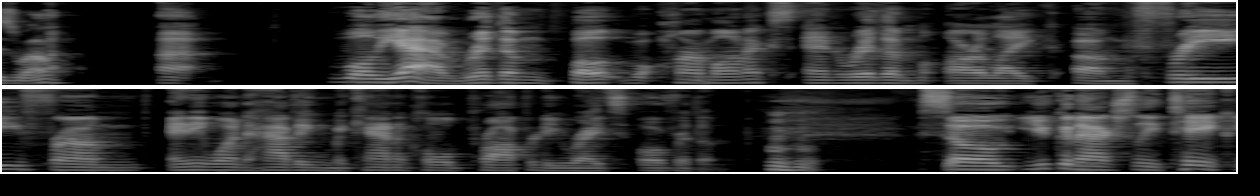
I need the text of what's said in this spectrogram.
as well. Uh, well, yeah, rhythm, both harmonics and rhythm are like um, free from anyone having mechanical property rights over them. Mhm. So you can actually take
